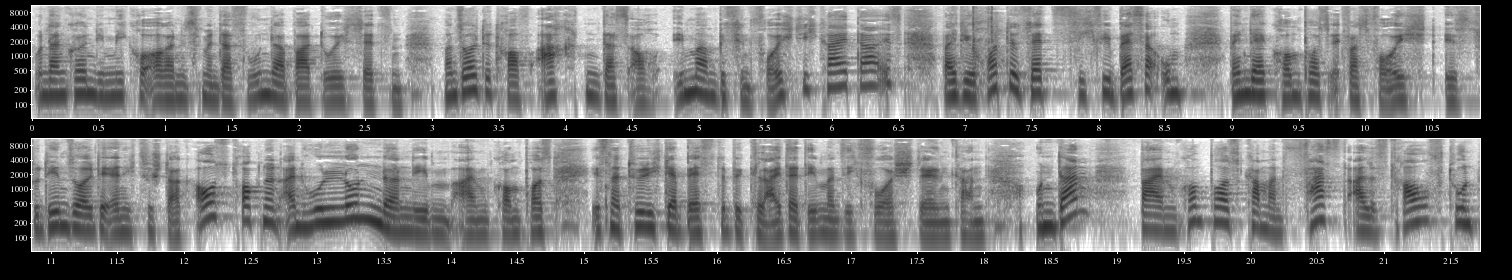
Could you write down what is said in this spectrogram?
und dann können die Mikroorganismen das wunderbar durchsetzen. Man sollte darauf achten, dass auch immer ein bisschen Feuchtigkeit da ist, weil die Rotte setzt sich viel besser um, wenn der Kompost etwas feucht ist. Zudem sollte er nicht zu stark austrocknen. Ein Holunder neben einem Kompost ist natürlich der beste Begleiter, den man sich vorstellen kann. Und dann beim Kompost kann man fast alles drauf tun.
